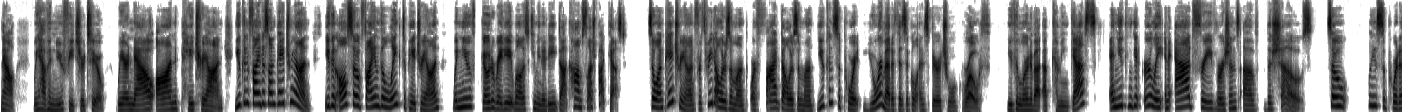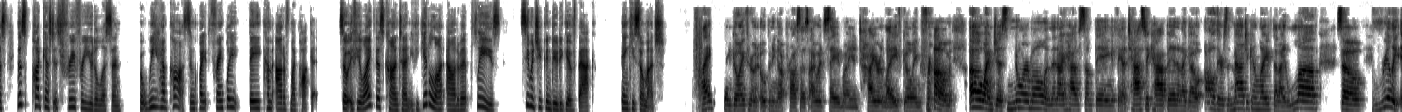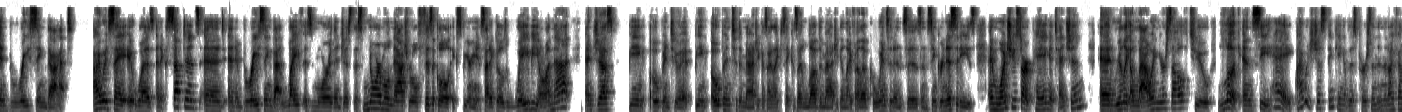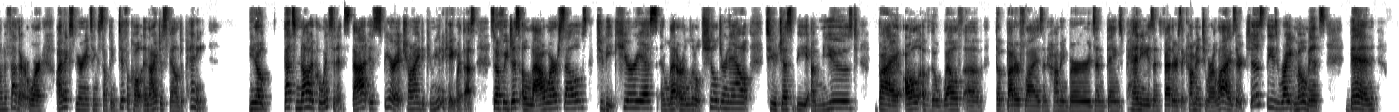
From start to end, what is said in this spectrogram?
Now, we have a new feature too. We are now on Patreon. You can find us on Patreon. You can also find the link to Patreon when you go to radiatewellnesscommunity.com slash podcast. So on Patreon, for $3 a month or $5 a month, you can support your metaphysical and spiritual growth. You can learn about upcoming guests and you can get early and ad free versions of the shows. So please support us. This podcast is free for you to listen, but we have costs. And quite frankly, they come out of my pocket. So if you like this content, if you get a lot out of it, please see what you can do to give back. Thank you so much. I've been going through an opening up process, I would say my entire life, going from, oh, I'm just normal. And then I have something fantastic happen. And I go, oh, there's the magic in life that I love. So, really embracing that. I would say it was an acceptance and an embracing that life is more than just this normal, natural, physical experience, that it goes way beyond that and just being open to it, being open to the magic, as I like to say, because I love the magic in life. I love coincidences and synchronicities. And once you start paying attention and really allowing yourself to look and see, hey, I was just thinking of this person and then I found a feather, or I'm experiencing something difficult and I just found a penny. You know, that's not a coincidence. That is spirit trying to communicate with us. So if we just allow ourselves to be curious and let our little children out to just be amused by all of the wealth of the butterflies and hummingbirds and things, pennies and feathers that come into our lives, they're just these right moments, then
